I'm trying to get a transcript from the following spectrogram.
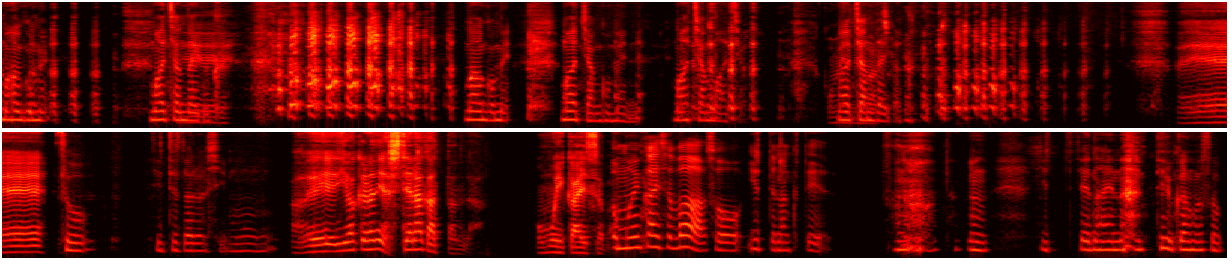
まあごめん。まー、ちゃん大学。えまあごめん。まー、ちゃんごめんね。まー、ちゃんまー、ちゃん。まー、ねちゃん大学。えそう。って言ってたらしい。もう、ー、あえー、岩倉にはしてなかったんだ。思い返せば。思い返せば、そう、言ってなくて、その、うん、言ってないなっていうか、まあそう、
